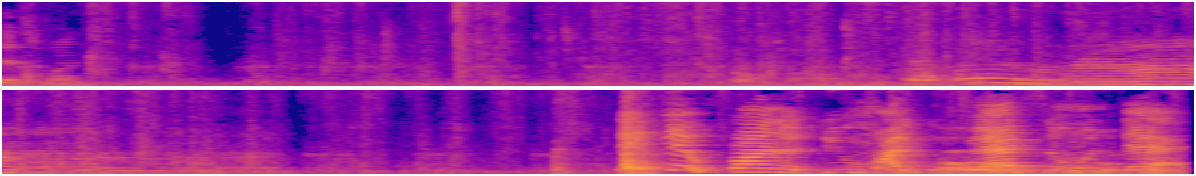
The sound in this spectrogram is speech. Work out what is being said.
this one. Oh, I don't know. gonna do Michael oh, Jackson with that.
